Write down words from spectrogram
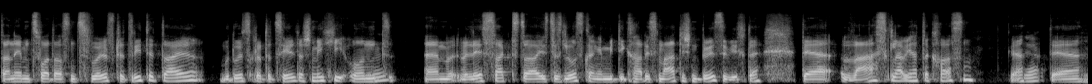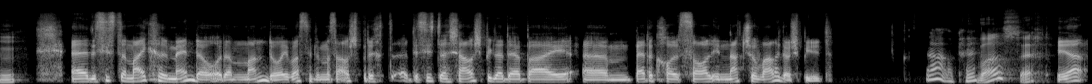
dann eben 2012 der dritte Teil, wo du jetzt gerade erzählt hast, Michi, und Mhm. ähm, weil es sagt, da ist es losgegangen mit den charismatischen Bösewichten. Der was, glaube ich, hat er geheißen. Gell? Ja. Der, Mhm. äh, das ist der Michael Mando oder Mando, ich weiß nicht, wie man es ausspricht. Das ist der Schauspieler, der bei ähm, Better Call Saul in Nacho Varga spielt. Ah, okay. Was? Echt? Ja,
